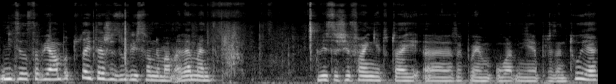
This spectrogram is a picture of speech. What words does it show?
nic nie zostawiłam, bo tutaj też z drugiej strony mam element, więc to się fajnie tutaj, e, tak powiem, ładnie prezentuje.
